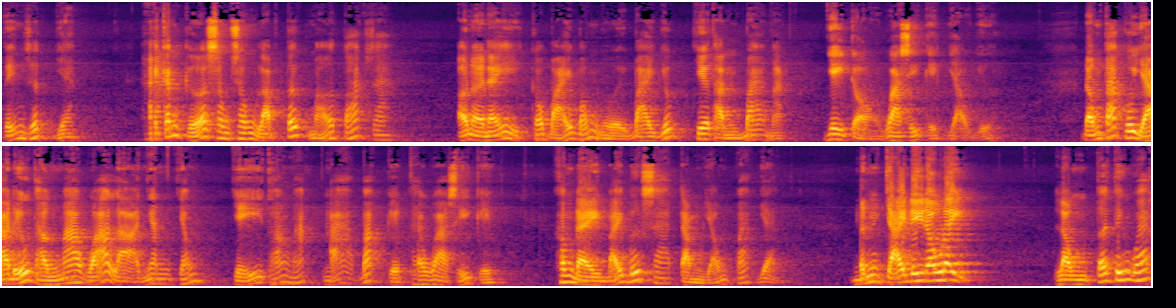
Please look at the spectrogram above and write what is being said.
tiếng rít vang. Hai cánh cửa song song lập tức mở toát ra ở nơi nấy có bãi bóng người bay dút chia thành ba mặt, dây tròn qua sĩ kiệt vào giữa. Động tác của dạ điểu thần ma quả là nhanh chóng, chỉ thoáng mắt đã bắt kịp theo qua sĩ kiệt. Không đầy bảy bước xa trầm giọng quát gian. Định chạy đi đâu đây? Lòng tới tiếng quát,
